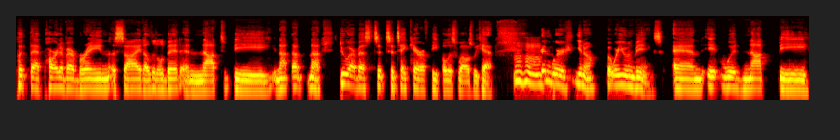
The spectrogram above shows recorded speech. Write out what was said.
put that part of our brain aside a little bit and not be not not not do our best to, to take care of people as well as we can. Mm-hmm. And we're you know, but we're human beings, and it would not be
